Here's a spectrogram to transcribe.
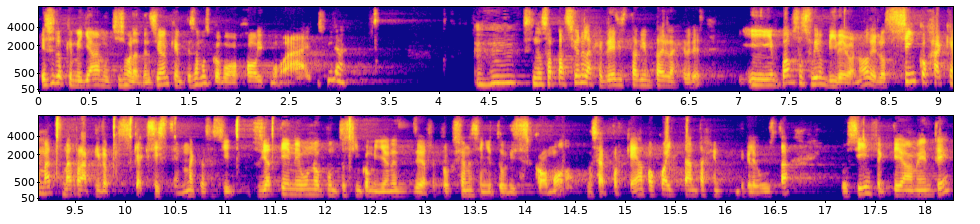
Eso es lo que me llama muchísimo la atención, que empezamos como hobby, como, ay, pues mira, nos apasiona el ajedrez y está bien padre el ajedrez. Y vamos a subir un video, ¿no? De los cinco jaque mats más rápidos que, existen, una cosa así. Pues ya tiene 1.5 millones de reproducciones en YouTube. Dices, ¿cómo? O sea, ¿por qué? ¿A poco hay tanta gente que le gusta? Pues sí, efectivamente.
